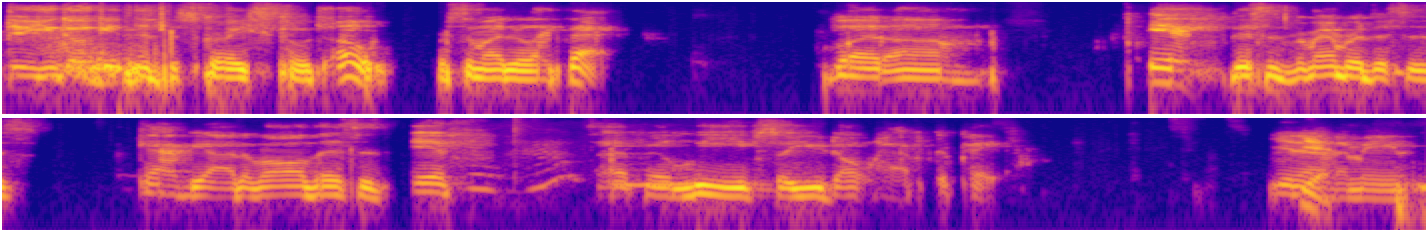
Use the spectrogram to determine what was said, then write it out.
do you go get the disgraced coach O or somebody like that? But um, if this is remember, this is caveat of all this is if Satterfield leaves, so you don't have to pay. You know Yeah. what I mean?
